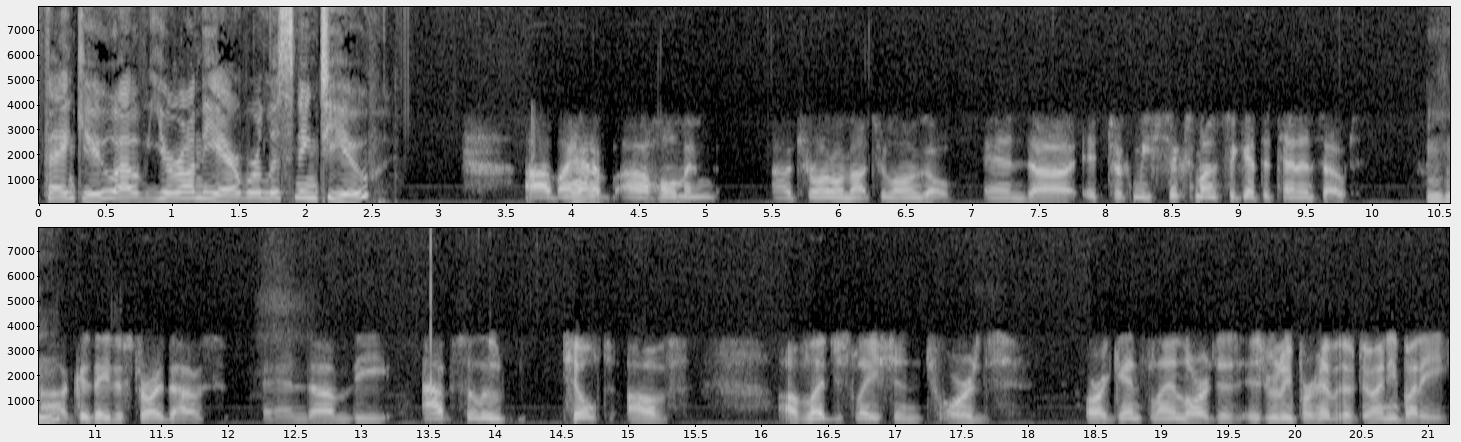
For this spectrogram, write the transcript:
Thank you. Uh, you're on the air. We're listening to you. Uh, I had a, a home in uh, Toronto not too long ago, and uh, it took me six months to get the tenants out because they destroyed the house. And um, the absolute tilt of of legislation towards or against landlords is, is really prohibitive to anybody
